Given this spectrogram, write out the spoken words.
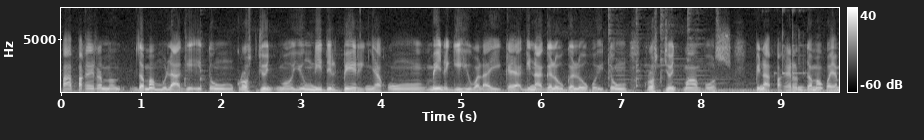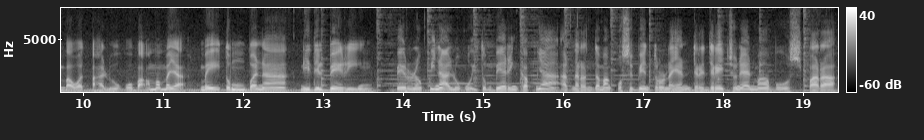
papakiramdaman mo lagi itong cross joint mo, yung needle bearing niya kung may naghihiwalay. Kaya ginagalaw-galaw ko itong cross joint mga boss. Pinapakiramdaman ko yan bawat palo ko. Baka mamaya may tumba na needle bearing. Pero nang pinalo ko itong bearing cap niya at naramdaman ko subentro na yan, dire-diretso na yan mga boss para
